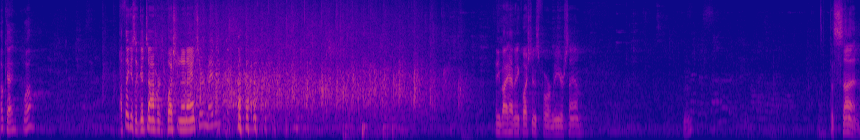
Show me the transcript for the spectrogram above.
Okay, well, I think it's a good time for a question and answer, maybe? Anybody have any questions for me or Sam? Hmm? The sun.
